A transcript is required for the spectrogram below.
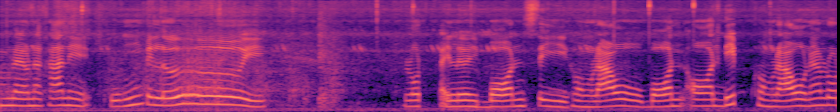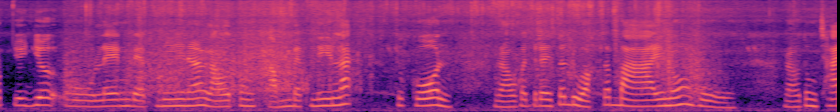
ำแล้วนะคะนี่ถุงไปเลย ลดไปเลยบอลสี่ของเราบอลออดิฟของเรานะลดเยอะๆโอ้โหแรงแบบนี้นะ เราต้องทำแบบนี้ละ ทุกคนเราก็จะได้สะดวกสบายเนาะโอ้โหเราต้องใช้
